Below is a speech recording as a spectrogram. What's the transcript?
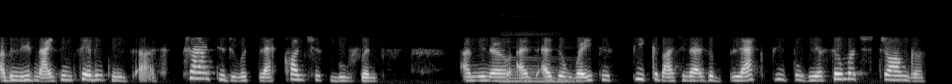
I believe 1970s uh, tried to do with black conscious movements. Um, you know, mm. as, as a mm. way to speak about, you know, as a black people, we are so much stronger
